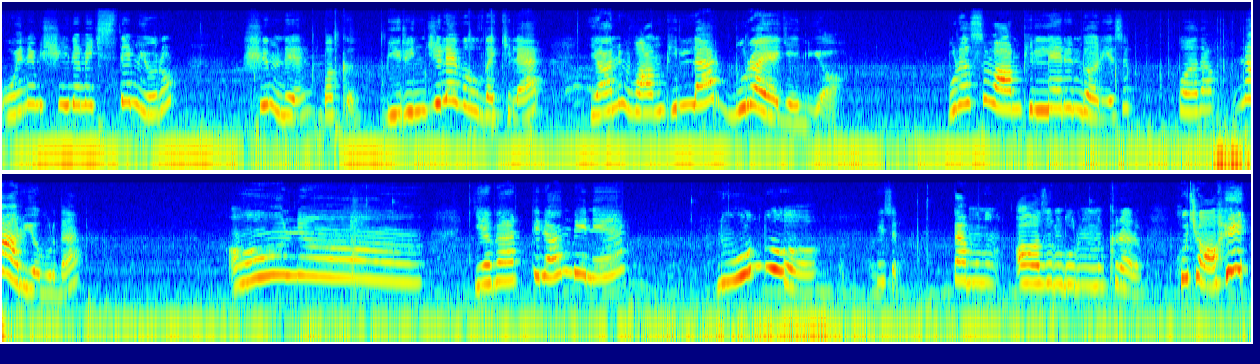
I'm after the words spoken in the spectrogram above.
Oyuna bir şey demek istemiyorum. Şimdi bakın birinci level'dakiler yani vampirler buraya geliyor. Burası vampirlerin bölgesi. Bu adam ne arıyor burada? Ana! Gebertti lan beni. Ne oldu? Neyse ben bunun ağzını burnunu kırarım. Huça hit.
